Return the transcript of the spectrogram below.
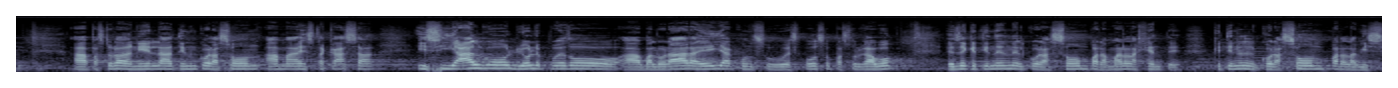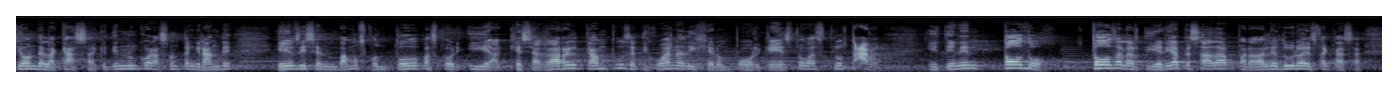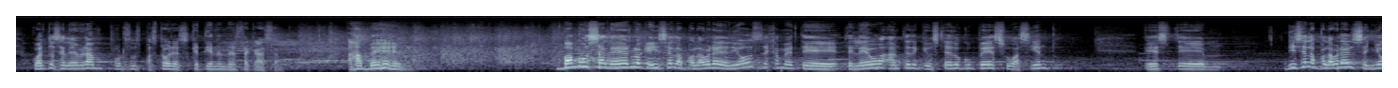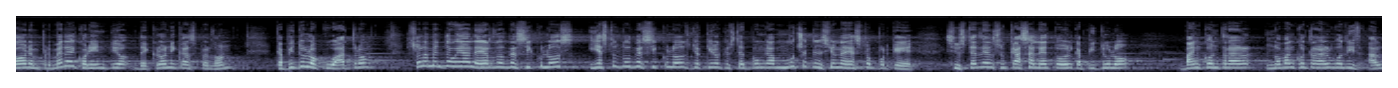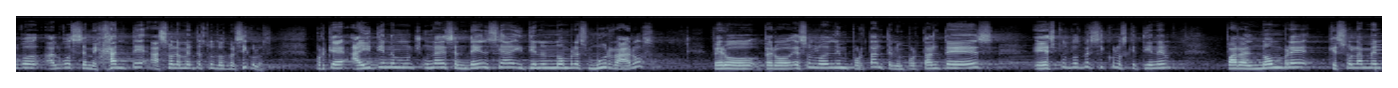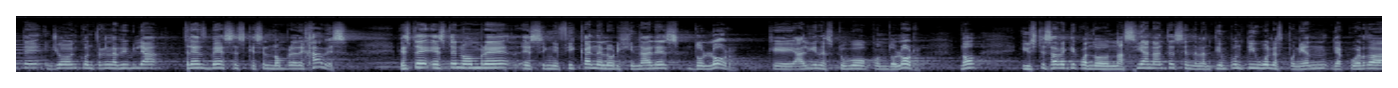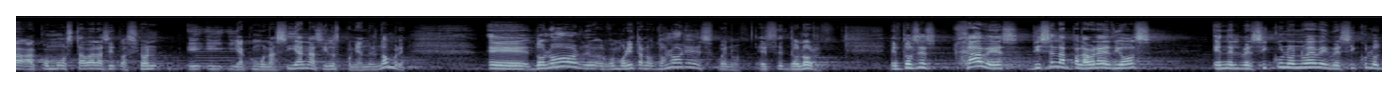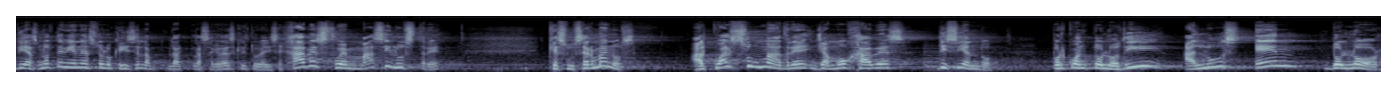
Ah, Pastora Daniela tiene un corazón, ama esta casa. Y si algo yo le puedo ah, valorar a ella con su esposo, Pastor Gabo, es de que tienen el corazón para amar a la gente, que tienen el corazón para la visión de la casa, que tienen un corazón tan grande. Ellos dicen, vamos con todo, pastor, y que se agarre el campus de Tijuana, dijeron, porque esto va a explotar. Y tienen todo, toda la artillería pesada para darle duro a esta casa. ¿Cuántos celebran por sus pastores que tienen esta casa? Amén. Vamos a leer lo que dice la palabra de Dios. Déjame te leo antes de que usted ocupe su asiento. Este, dice la palabra del Señor en 1 de Corintios, de Crónicas, perdón, capítulo 4. Solamente voy a leer dos versículos y estos dos versículos yo quiero que usted ponga mucha atención a esto porque si usted en su casa lee todo el capítulo va a encontrar no va a encontrar algo algo algo semejante a solamente estos dos versículos, porque ahí tienen una descendencia y tienen nombres muy raros. Pero, pero eso no es lo importante, lo importante es estos dos versículos que tienen para el nombre que solamente yo encontré en la Biblia tres veces, que es el nombre de Jabes. Este, este nombre eh, significa en el original es dolor, que alguien estuvo con dolor, ¿no? Y usted sabe que cuando nacían antes en el tiempo antiguo les ponían de acuerdo a, cómo estaba la situación y, y- y a cómo nacían, así les ponían el nombre. Eh, dolor, como ahorita no, dolores, bueno, es dolor. Entonces, Jabes, dice la palabra de Dios en el versículo 9 y versículo 10. Note bien esto lo que dice la Sagrada Escritura. Dice, Jabes fue más ilustre que sus hermanos, al cual su madre llamó Jabes diciendo, por cuanto lo di a luz en dolor,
